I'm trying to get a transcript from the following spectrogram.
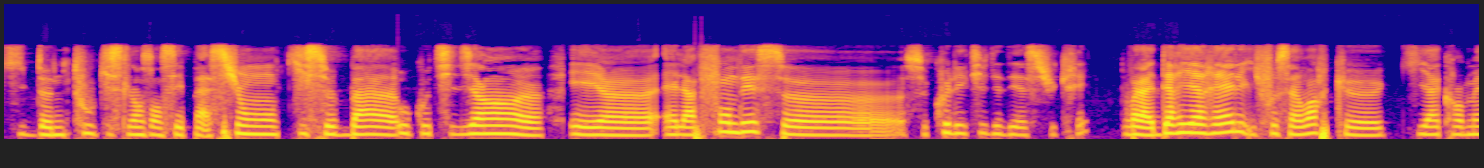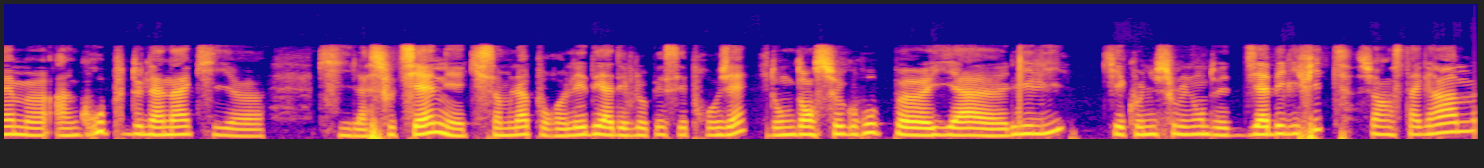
qui donne tout, qui se lance dans ses passions, qui se bat au quotidien. et elle a fondé ce, collectif des déesses sucrées. Voilà, derrière elle, il faut savoir qu'il y a quand même un groupe de nanas qui la soutiennent et qui sommes là pour l'aider à développer ses projets. Donc dans ce groupe, euh, il y a euh, Lily, qui est connue sous le nom de Diabellifit sur Instagram.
